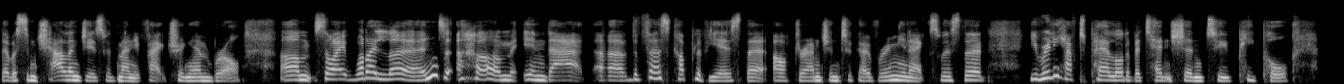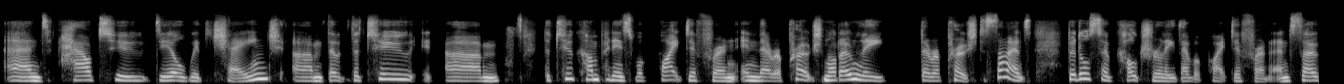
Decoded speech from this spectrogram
there were some challenges with manufacturing Enbrel. Um, so I what I learned um, in that uh, the first couple of years that after Amgen took over Immunex was that you really have to pay a lot of attention to people and how to deal with change. Um, the the two um, the two companies were quite different different in their approach, not only their approach to science, but also culturally, they were quite different. And so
